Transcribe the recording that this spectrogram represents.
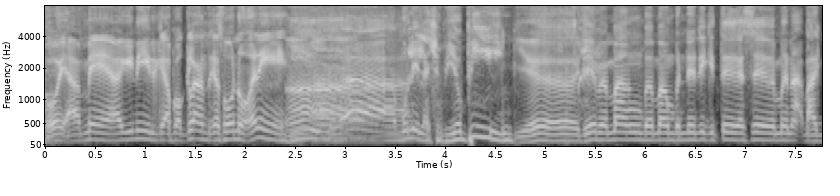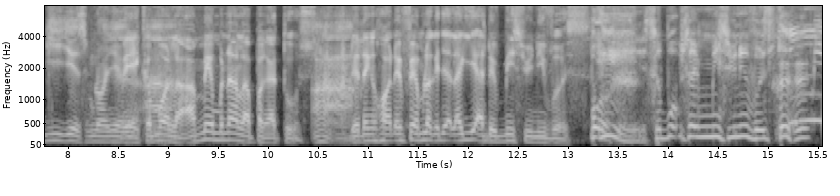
Oi, Amel. Hari ni dekat Port Kelang tengah sonok ni. Ah, bolehlah shopping-shopping. Ya, dia memang memang benda ni kita rasa memang nak bagi je sebenarnya. Eh, come on lah. Amel menang 800. Ah. Dia dengan Hot FM pula kejap lagi ada Miss Universe. Eh, sebut pasal Miss Universe Ini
